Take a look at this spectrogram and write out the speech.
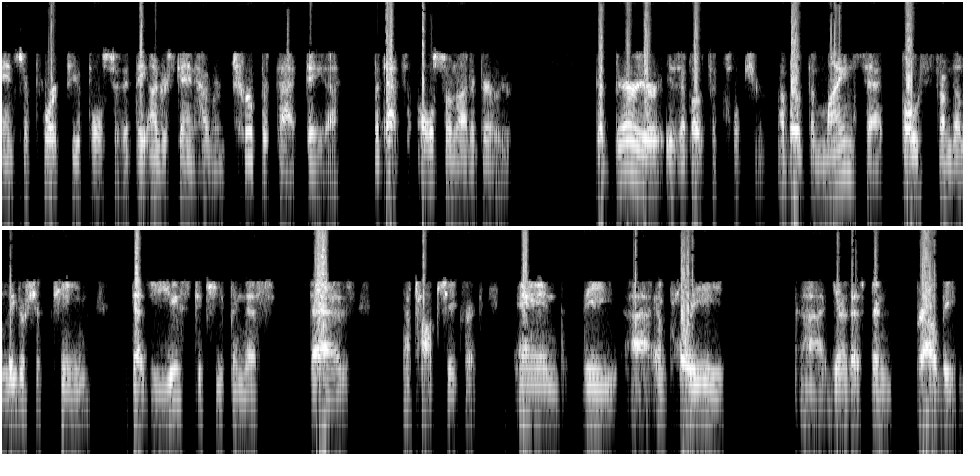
and support people so that they understand how to interpret that data, but that's also not a barrier. The barrier is about the culture, about the mindset, both from the leadership team that's used to keeping this as a top secret, and the uh, employee, uh, you know, that's been browbeaten.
